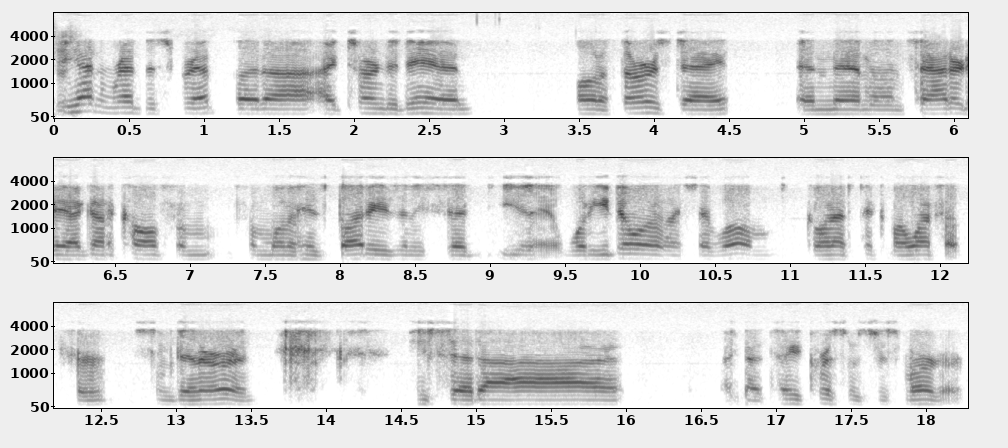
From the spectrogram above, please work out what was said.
he hadn't read the script, but uh, I turned it in on a Thursday, and then on Saturday I got a call from from one of his buddies, and he said, yeah, "What are you doing?" And I said, "Well, I'm going out to pick my wife up for some dinner," and he said, uh, "I got to tell you, Chris was just murdered."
